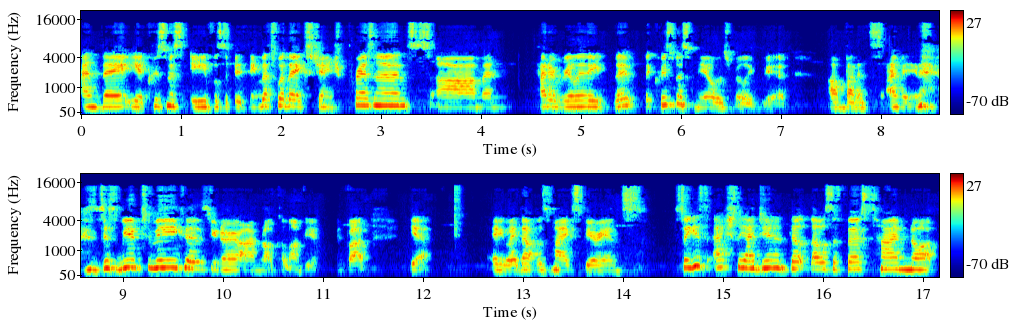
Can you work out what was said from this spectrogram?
And they, yeah, Christmas Eve was a big thing. That's where they exchanged presents um, and had a really, the, the Christmas meal was really weird. Um, but it's, I mean, it's just weird to me because, you know, I'm not Colombian. But yeah, anyway, that was my experience. So yes, actually, I didn't, that, that was the first time not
